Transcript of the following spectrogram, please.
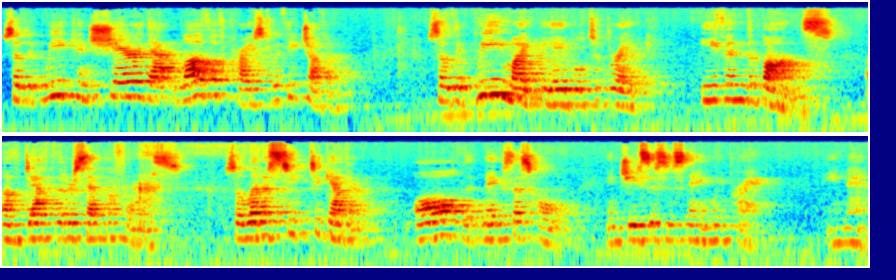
so that we can share that love of Christ with each other, so that we might be able to break even the bonds of death that are set before us. So let us seek together all that makes us whole. In Jesus' name we pray. Amen.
